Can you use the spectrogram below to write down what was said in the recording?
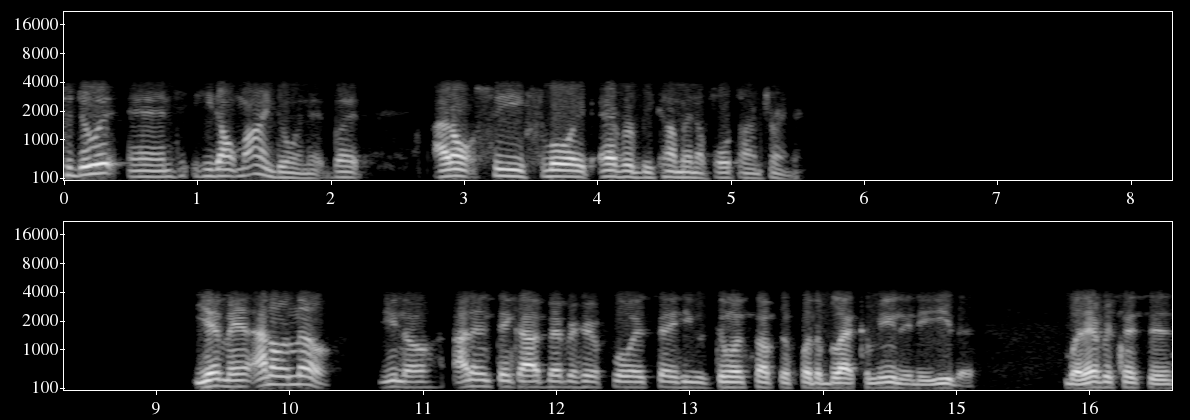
to do it and he don't mind doing it. But I don't see Floyd ever becoming a full time trainer. Yeah, man, I don't know. You know, I didn't think I'd ever hear Floyd say he was doing something for the black community either. But ever since his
